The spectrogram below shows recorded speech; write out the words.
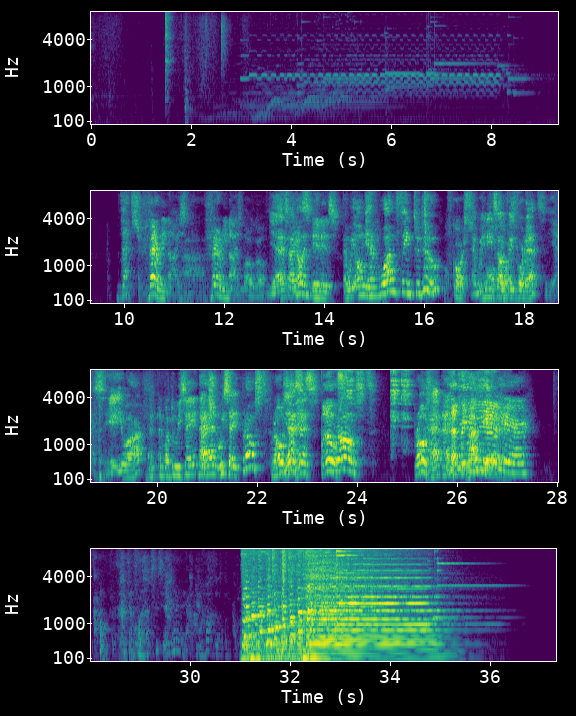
That's very nice. Ah. Very nice logo. Yes, I know. Yes, And, it is. and we only have one thing to do. Of course. And we need Of something course. for that. Yes, here you are. And, and what do we say in Dutch? And we say proost. Proost. Yes. yes. Proost. Proost. Proost. Happy And Happy New Happy Year. New Year.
